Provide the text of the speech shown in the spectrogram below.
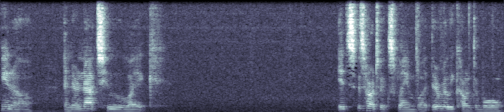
you know and they're not too like it's it's hard to explain but they're really comfortable.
